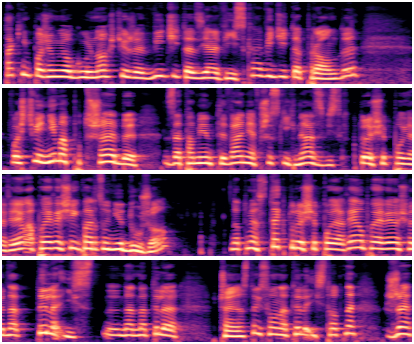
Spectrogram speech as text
takim poziomie ogólności, że widzi te zjawiska, widzi te prądy, właściwie nie ma potrzeby zapamiętywania wszystkich nazwisk, które się pojawiają, a pojawia się ich bardzo niedużo. Natomiast te, które się pojawiają, pojawiają się na tyle, na, na tyle często i są na tyle istotne, że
